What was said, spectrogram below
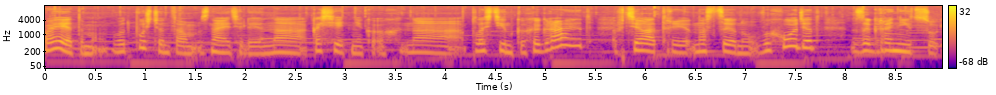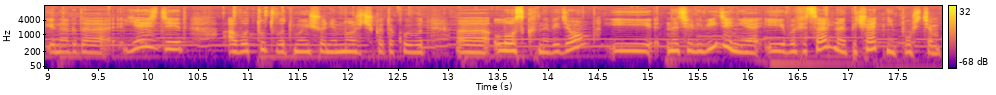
Поэтому вот пусть он там, знаете ли, на кассетниках, на пластинках играет, в театре на сцену выходит, за границу иногда ездит, а вот тут вот мы еще немножечко такой вот э, лоск наведем и на телевидение, и в официальную печать не пустим.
